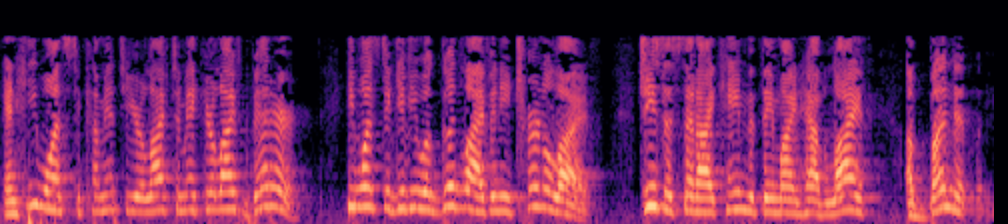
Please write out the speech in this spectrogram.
And He wants to come into your life to make your life better. He wants to give you a good life, an eternal life. Jesus said, I came that they might have life abundantly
